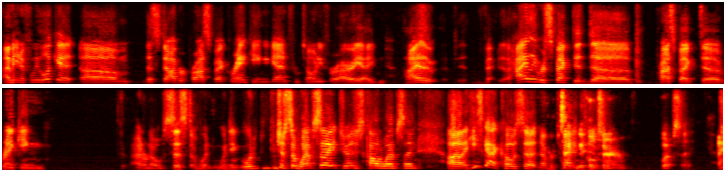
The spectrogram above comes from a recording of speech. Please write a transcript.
I mean, if we look at um, this Dobber prospect ranking again from Tony Ferrari, I highly, highly respected uh, prospect uh, ranking. I don't know system. Would, would, would, just a website? Should I just call it a website? Uh, he's got Cossa at number 22. Technical term website.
